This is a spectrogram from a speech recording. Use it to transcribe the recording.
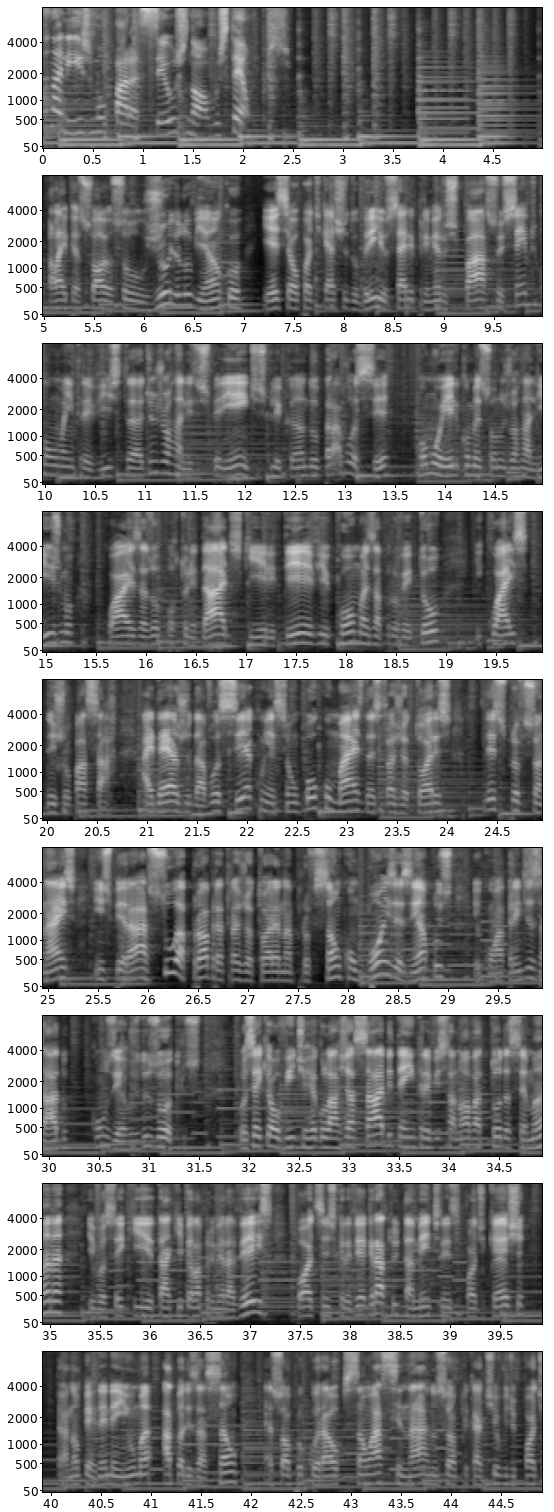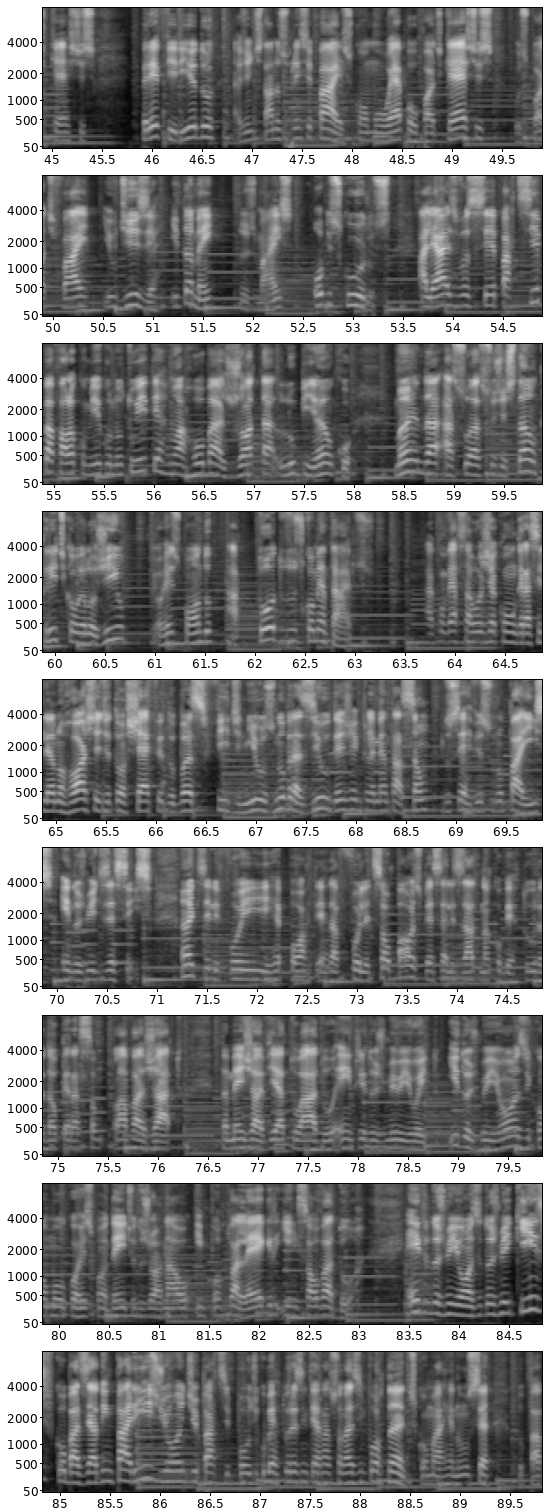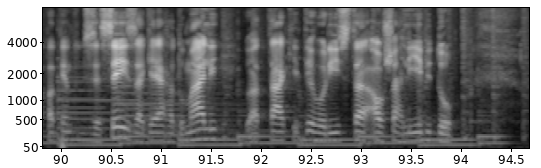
jornalismo para seus novos tempos. Fala aí pessoal, eu sou o Júlio Lubianco e esse é o podcast do Brio, série Primeiros Passos, sempre com uma entrevista de um jornalista experiente explicando para você como ele começou no jornalismo, quais as oportunidades que ele teve, como as aproveitou e quais deixou passar. A ideia é ajudar você a conhecer um pouco mais das trajetórias desses profissionais e inspirar a sua própria trajetória na profissão com bons exemplos e com aprendizado com os erros dos outros. Você que é ouvinte regular já sabe, tem entrevista nova toda semana e você que está aqui pela primeira vez pode se inscrever gratuitamente nesse podcast para não perder nenhuma atualização. É só procurar a opção assinar no seu aplicativo de podcasts preferido. A gente está nos principais, como o Apple Podcasts, o Spotify e o Deezer, e também nos mais obscuros. Aliás, você participa, fala comigo no Twitter, no jlubianco. Manda a sua sugestão, crítica ou elogio, eu respondo a todos os comentários. A conversa hoje é com o Graciliano Rocha, editor-chefe do BuzzFeed News no Brasil desde a implementação do serviço no país em 2016. Antes, ele foi repórter da Folha de São Paulo, especializado na cobertura da Operação Lava Jato. Também já havia atuado entre 2008 e 2011 como correspondente do jornal em Porto Alegre e em Salvador. Entre 2011 e 2015, ficou baseado em Paris, de onde participou de coberturas internacionais importantes, como a renúncia do Papa Bento XVI, a guerra do Mali e o ataque terrorista ao Charlie Hebdo.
